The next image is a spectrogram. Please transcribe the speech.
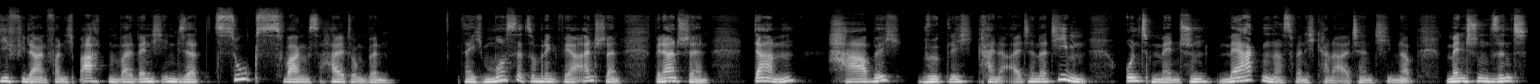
die viele einfach nicht beachten, weil wenn ich in dieser Zugzwangshaltung bin, ich muss jetzt unbedingt wer einstellen, wen einstellen, dann habe ich wirklich keine Alternativen. Und Menschen merken das, wenn ich keine Alternativen habe. Menschen sind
